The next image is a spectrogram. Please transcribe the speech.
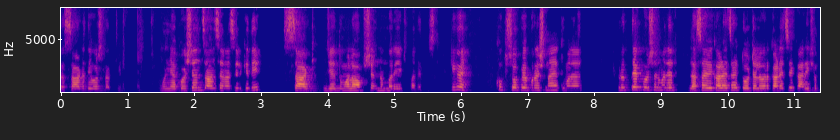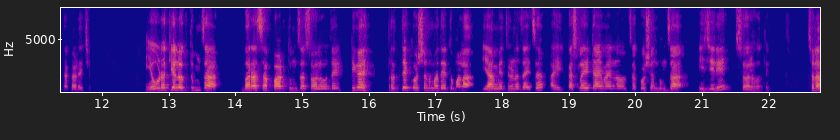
तर साठ दिवस लागतील. म्हणून या क्वेश्चनचा आन्सर असेल किती? साठ जे तुम्हाला ऑप्शन नंबर एक मध्ये दिसतं ठीक आहे? खूप सोपे प्रश्न आहे तुम्हाला. प्रत्येक क्वेश्चनमध्ये लसावी काढायचा आहे टोटलवर काढायचे कार्यक्षमता काढायची एवढं केलं की तुमचा बराचसा पार्ट तुमचा सॉल्व्ह होतोय. ठीक आहे? प्रत्येक क्वेश्चनमध्ये तुम्हाला या मेथडनं जायचं आहे. कसलाही टाइम चा क्वेश्चन तुमचा इझिली सॉल्व्ह होते चला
